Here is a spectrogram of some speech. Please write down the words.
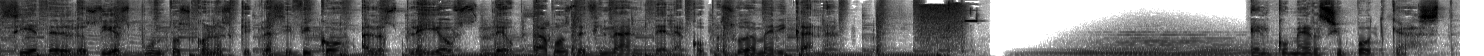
7 de los 10 puntos con los que clasificó a los playoffs de octavos de final de la Copa Sudamericana. El Comercio Podcast.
